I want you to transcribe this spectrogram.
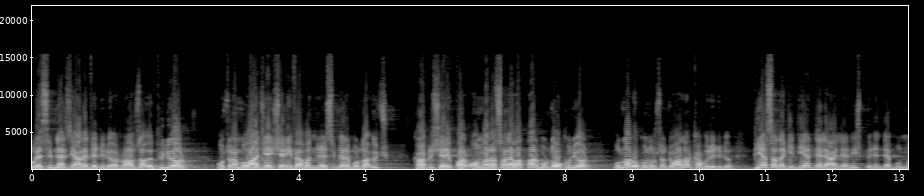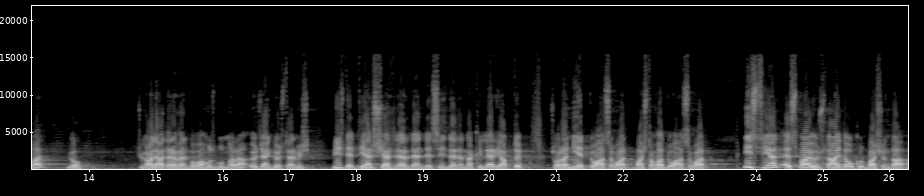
Bu resimler ziyaret ediliyor. Ravza öpülüyor. O sonra Muvaciye-i Şerife'nin resimleri. Burada üç kabri şerif var. Onlara salavatlar burada okunuyor. Bunlar okunursa dualar kabul ediliyor. Piyasadaki diğer delaillerin hiçbirinde bunlar yok. Çünkü Alaeddin Efendi babamız bunlara özen göstermiş. Biz de diğer şerhlerden de sizlere nakiller yaptık. Sonra niyet duası var, başlama duası var. İsteyen Esma-i Hüsna'yı da okur başında.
